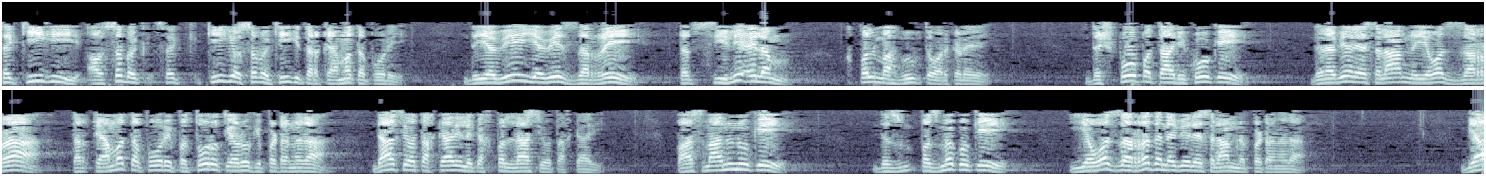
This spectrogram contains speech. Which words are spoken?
سکیږي او سبق سکیږي او سبق کیږي تر قیامت پوري د یوې یوې ذره تفصیلی علم خپل محبوب ته ورکړي د شپو په تاریکو کې د نبی علی السلام نه یو ذره تر قیامت پورې په تورو تیارو کې پټه نه ده دا سی او تخکاری لکه خپل لاس او تخکاری پاسمانونو کې د پزمکو کې یو ذره د نبی علیہ السلام نه پټه نه ده بیا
